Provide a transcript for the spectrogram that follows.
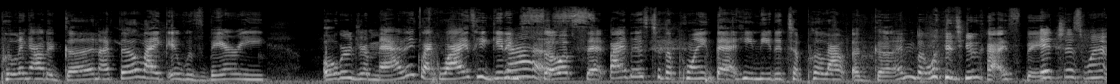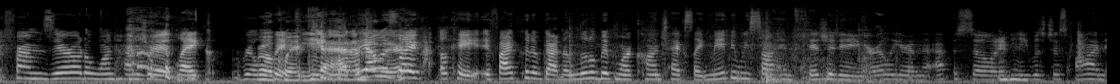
pulling out a gun? I feel like it was very over dramatic. Like, why is he getting Yes. so upset by this to the point that he needed to pull out a gun? But what did you guys think? It just went from zero to 100, like, real, Real quick. quick. Yeah, out of I was like, okay, if I could have gotten a little bit more context, like maybe we saw him fidgeting earlier in the episode and he was just on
